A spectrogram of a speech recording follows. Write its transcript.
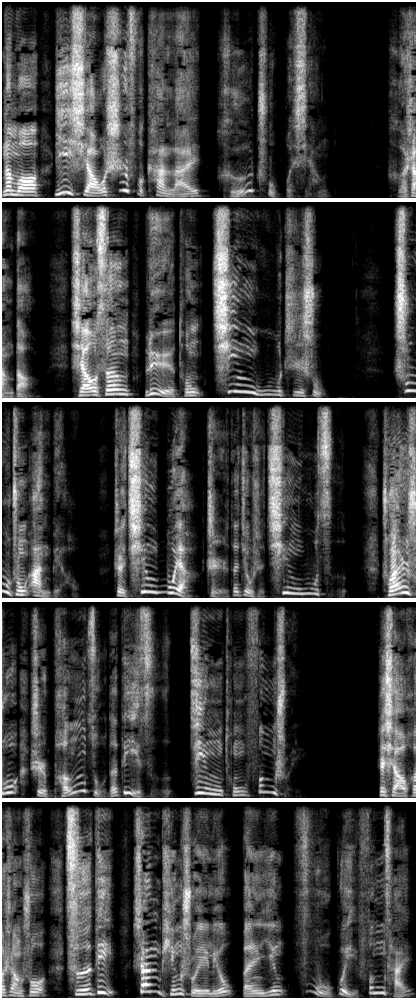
那么以小师傅看来，何处不祥？”和尚道。小僧略通青巫之术，书中暗表，这青巫呀，指的就是青巫子，传说是彭祖的弟子，精通风水。这小和尚说：“此地山平水流，本应富贵丰财，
